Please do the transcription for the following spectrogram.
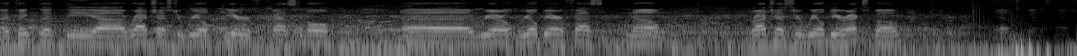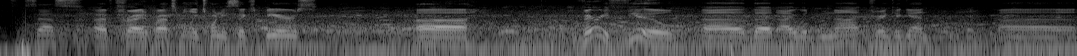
I think that the uh, Rochester Real Beer Festival, uh, Real Real Beer Fest, no, Rochester Real Beer Expo, has been a smashing success. I've tried approximately 26 beers. Uh, very few uh, that I would not drink again. Uh,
